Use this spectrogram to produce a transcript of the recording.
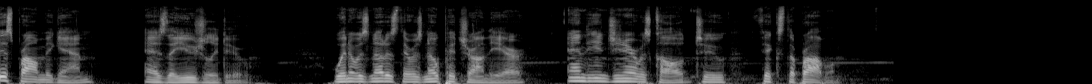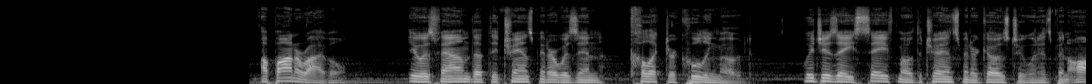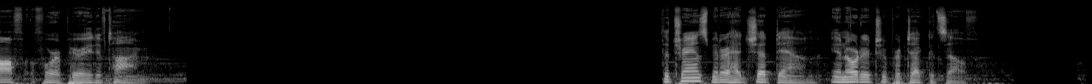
This problem began, as they usually do, when it was noticed there was no picture on the air and the engineer was called to fix the problem. Upon arrival, it was found that the transmitter was in collector cooling mode, which is a safe mode the transmitter goes to when it's been off for a period of time. The transmitter had shut down in order to protect itself.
